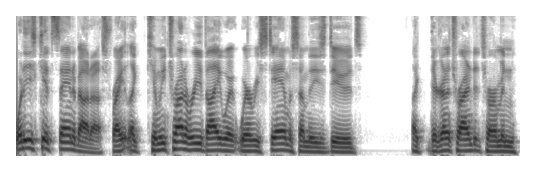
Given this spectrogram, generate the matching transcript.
what are these kids saying about us, right? Like, can we try to reevaluate where we stand with some of these dudes? Like, they're going to try and determine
